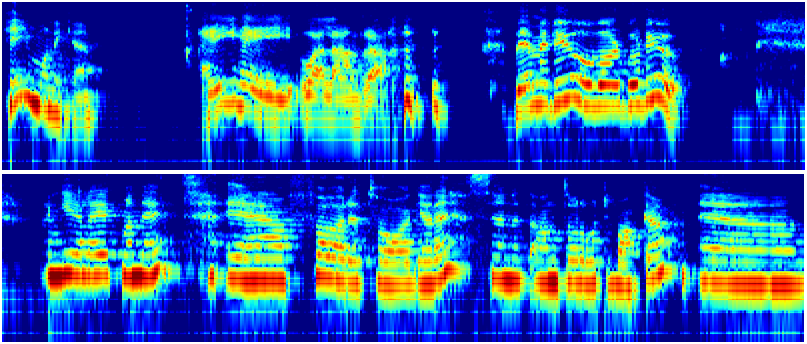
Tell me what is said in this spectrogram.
Hej Monica. Hej hej och alla andra. Vem är du och var bor du? Angela Ekmanett är företagare sedan ett antal år tillbaka. Eh,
